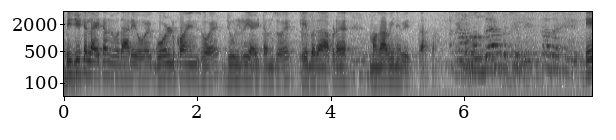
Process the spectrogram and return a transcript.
ડિજિટલ આઇટમ્સ વધારે હોય ગોલ્ડ કોઇન્સ હોય જ્વેલરી આઇટમ્સ હોય એ બધા આપણે મંગાવીને વેચતા હતા. એ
